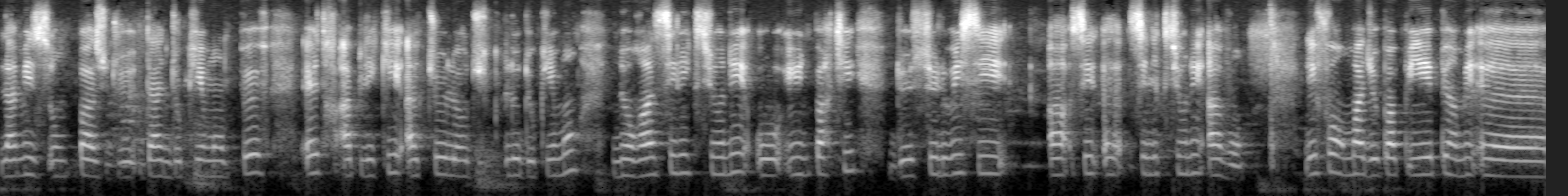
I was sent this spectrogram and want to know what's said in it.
la mise en page d'un document peuvent être appliqués à tout le, document n'aura sélectionné ou une partie de celui-ci à euh, sélectionner avant. Les formats de papier euh,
